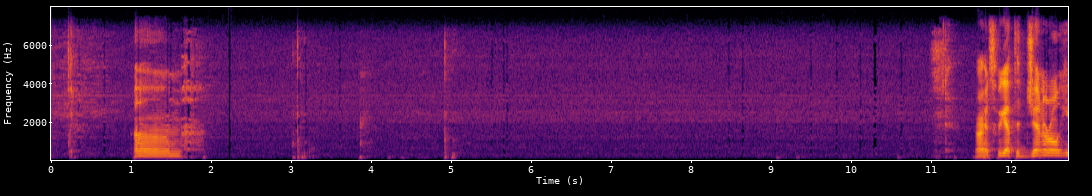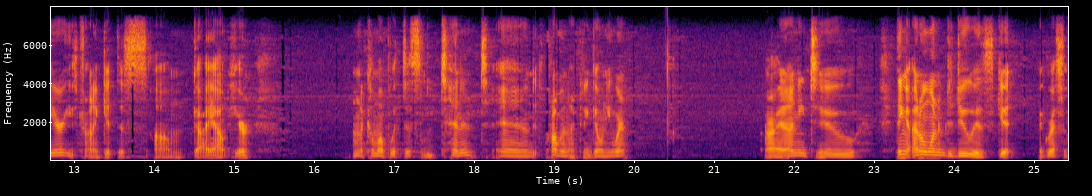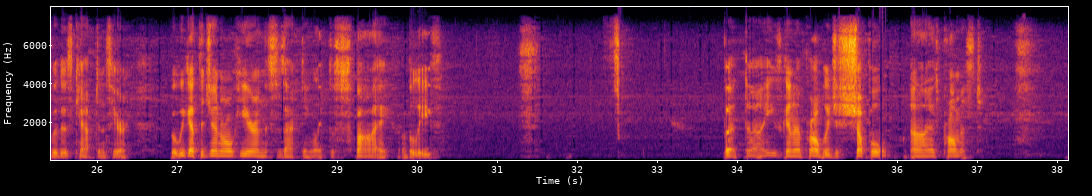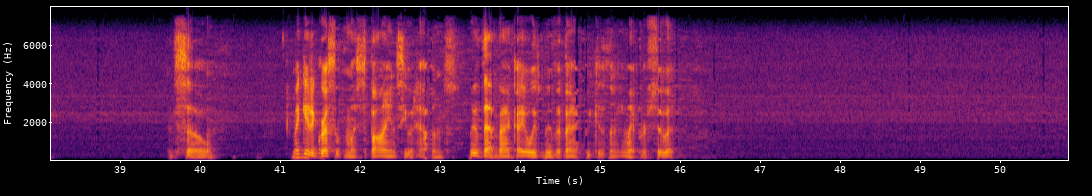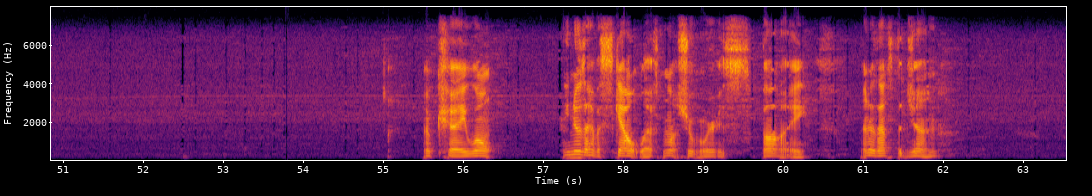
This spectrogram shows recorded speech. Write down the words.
Um, Alright, so we got the general here. He's trying to get this um, guy out here. I'm going to come up with this lieutenant, and it's probably not going to go anywhere. Alright, I need to... thing I don't want him to do is get aggressive with his captains here. But we got the general here, and this is acting like the spy, I believe. But uh, he's going to probably just shuffle uh, as promised. So, I might get aggressive with my spy and see what happens. Move that back. I always move it back because then he might pursue it. Okay, well, he knows I have a scout left. I'm not sure where his spy. I know that's the gen.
